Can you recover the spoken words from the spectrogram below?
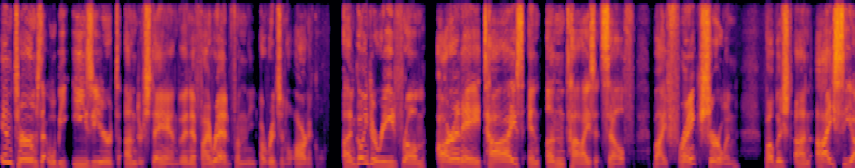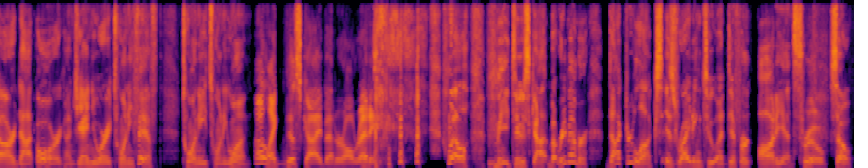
in terms that will be easier to understand than if I read from the original article. I'm going to read from RNA Ties and Unties Itself by Frank Sherwin published on ICR.org on January 25th, 2021. I like this guy better already. well, me too, Scott. But remember, Dr. Lucks is writing to a different audience. True. So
